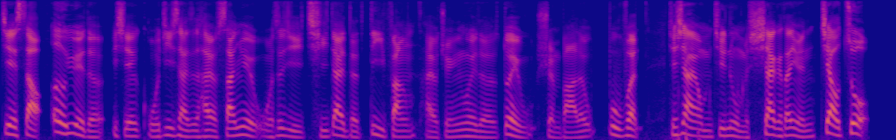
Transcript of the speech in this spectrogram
介绍二月的一些国际赛事，还有三月我自己期待的地方，还有全运会的队伍选拔的部分。接下来我们进入我们下一个单元，叫做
